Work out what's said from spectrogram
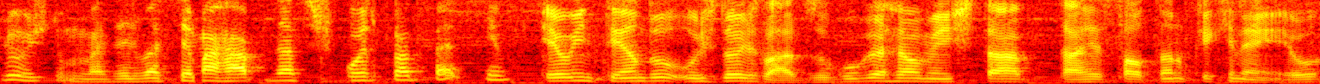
justo. Mas ele vai ser mais rápido nessas coisas para o PS5. Eu entendo os dois lados. O Guga realmente tá, tá ressaltando, porque que nem eu,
